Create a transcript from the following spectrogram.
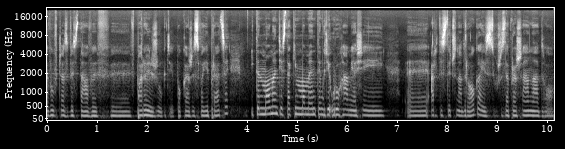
wówczas wystawy w, w Paryżu, gdzie pokaże swoje prace. I ten moment jest takim momentem, gdzie uruchamia się jej artystyczna droga, jest już zapraszana do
